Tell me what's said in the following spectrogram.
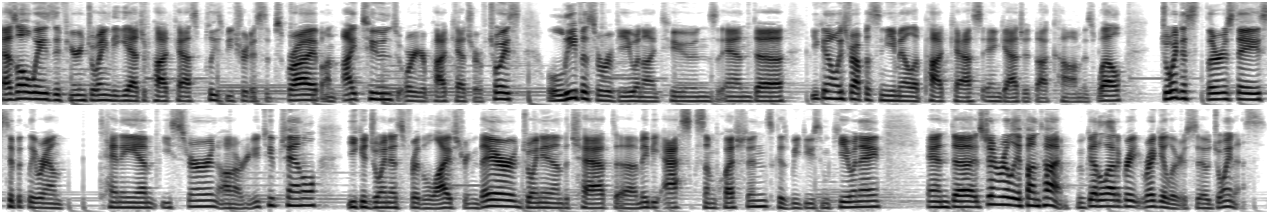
As always, if you're enjoying the Engadget podcast, please be sure to subscribe on iTunes or your podcatcher of choice. Leave us a review on iTunes, and uh, you can always drop us an email at podcastengadget.com as well. Join us Thursdays, typically around 10 a.m. Eastern on our YouTube channel. You could join us for the live stream there, join in on the chat, uh, maybe ask some questions because we do some Q&A. And uh, it's generally a fun time. We've got a lot of great regulars, so join us.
